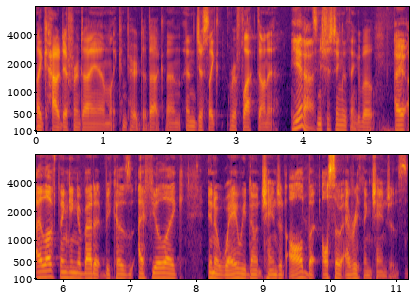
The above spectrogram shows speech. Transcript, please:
like how different I am like compared to back then and just like reflect on it. Yeah, It's interesting to think about. I, I love thinking about it because I feel like in a way we don't change at all, but also everything changes.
